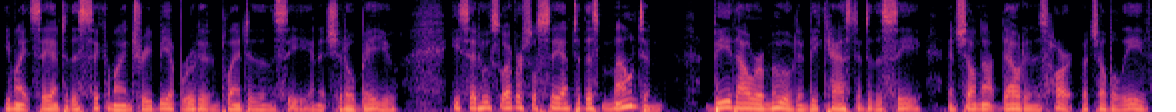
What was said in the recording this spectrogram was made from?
you might say unto this sycamine tree, Be uprooted and planted in the sea, and it should obey you. He said, Whosoever shall say unto this mountain, Be thou removed and be cast into the sea, and shall not doubt in his heart, but shall believe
